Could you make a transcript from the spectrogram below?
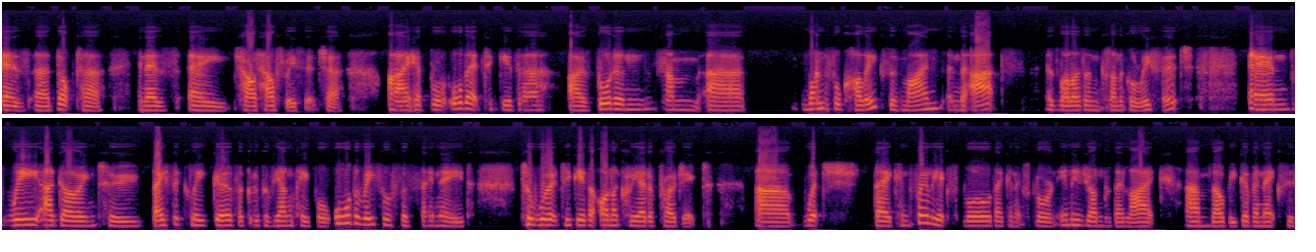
as a doctor, and as a child health researcher, I have brought all that together. I've brought in some uh, wonderful colleagues of mine in the arts as well as in clinical research. And we are going to basically give a group of young people all the resources they need to work together on a creative project, uh, which they can freely explore. They can explore in any genre they like. Um, they'll be given access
